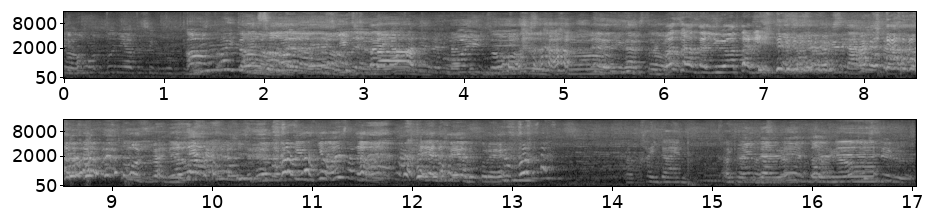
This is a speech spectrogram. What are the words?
メッセージは本当に私があ書いてあるそうだよね絶対が晴れるんだかわいいねありがとうわざわざ言うあたりポーズだねやばい来ました流行る流行るこれ階段階段ねこれねしてる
